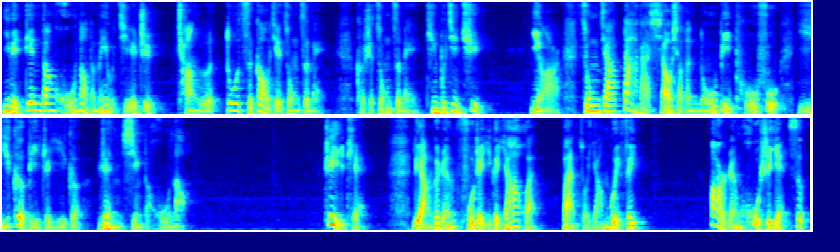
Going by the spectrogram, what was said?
因为颠当胡闹的没有节制，嫦娥多次告诫宗子美，可是宗子美听不进去。因而，宗家大大小小的奴婢仆妇一个比着一个任性的胡闹。这一天，两个人扶着一个丫鬟扮作杨贵妃，二人互使眼色，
